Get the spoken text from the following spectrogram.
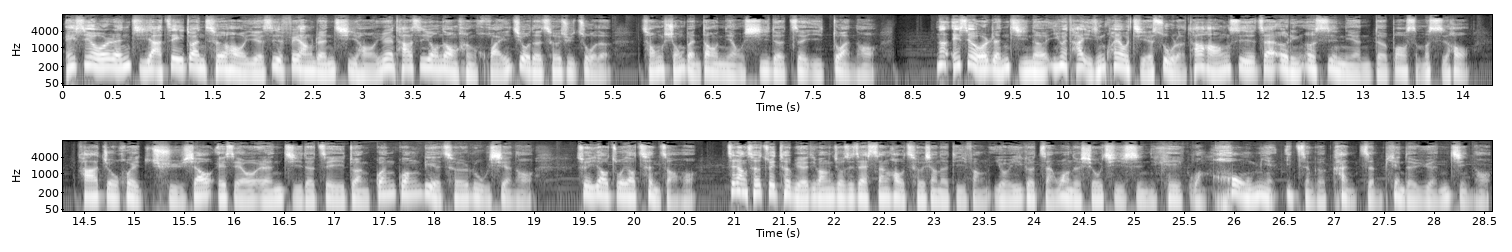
，S L 人吉啊这一段车哈也是非常人气哈，因为它是用那种很怀旧的车去做的，从熊本到鸟西的这一段哈。那 S L 人集呢？因为它已经快要结束了，它好像是在二零二四年的不知道什么时候，它就会取消 S L 人集的这一段观光列车路线哦，所以要做要趁早哦。这辆车最特别的地方就是在三号车厢的地方有一个展望的休憩室，你可以往后面一整个看整片的远景哦，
